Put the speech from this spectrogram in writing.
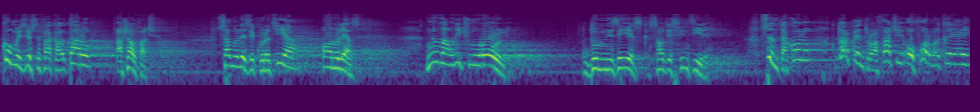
Cum îi zici să facă altarul, așa îl face. Să anuleze curăția, o anulează. Nu mai au niciun rol dumnezeiesc sau de sfințire. Sunt acolo doar pentru a face o formă care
